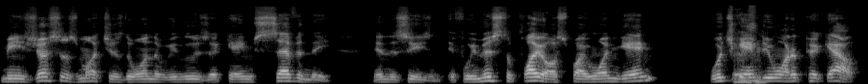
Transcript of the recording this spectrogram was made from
means just as much as the one that we lose at game 70 in the season. If we miss the playoffs by one game, which game do you want to pick out?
